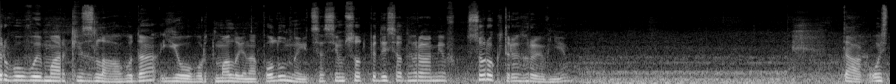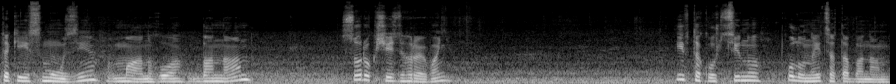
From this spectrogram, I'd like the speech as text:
Торгової марки Злагода йогурт малина полуниця 750 грамів 43 гривні. Так, ось такий смузі, манго, банан 46 гривень. І в таку ж ціну полуниця та банан.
